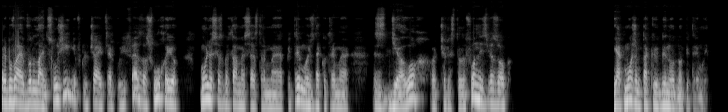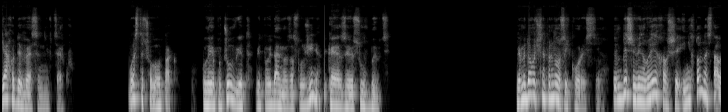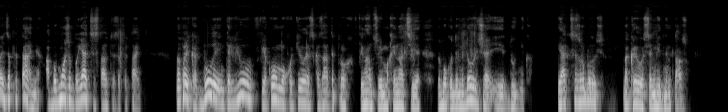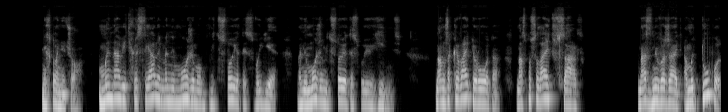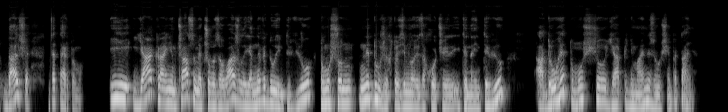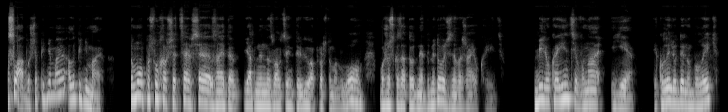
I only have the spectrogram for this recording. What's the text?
Перебуваю в онлайн-служінні, включаю церкву Ефеза, слухаю, молюся з братами і сестрами, підтримую з декотрими діалог через телефонний зв'язок. Як можемо, так і один одного підтримуємо. Я ходив весені в церкву. Вистачило отак. Коли я почув від відповідального за служіння, яке ЗСУ вбивці. Демидович не приносить користі. Тим більше він виїхавши, і ніхто не ставить запитання, або може бояться ставити запитання. Наприклад, були інтерв'ю, в якому хотіли сказати про фінансові махінації з боку Демидовича і Дудніка. Як це зробилося? Накрилося мідним тазом. Ніхто нічого. Ми навіть християни, ми не можемо відстояти своє. Ми не можемо відстояти свою гідність. Нам закривають рота, нас посилають в сад, нас зневажають, а ми тупо далі це терпимо. І я крайнім часом, якщо ви зауважили, я не веду інтерв'ю, тому що не дуже хто зі мною захоче йти на інтерв'ю. А друге, тому що я піднімаю незручні питання. Слабо ще піднімаю, але піднімаю. Тому, послухавши це все, знаєте, я б не назвав це інтерв'ю, а просто монологом, можу сказати одне: Демидович зневажає українців. Біль українців вона є. І коли людину болить,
